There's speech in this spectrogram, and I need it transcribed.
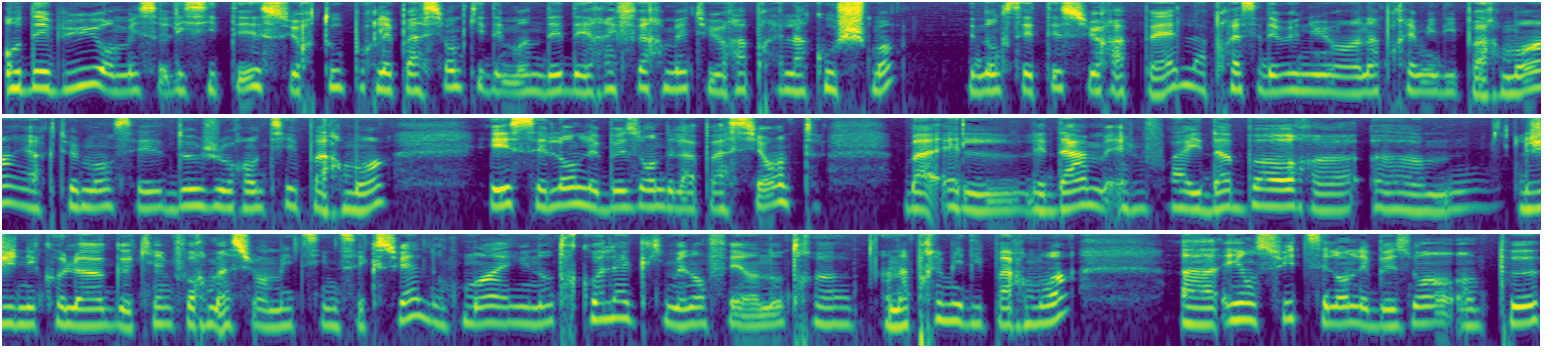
au début, on m'est sollicité surtout pour les patientes qui demandaient des réfermetures après l'accouchement. Et donc c'était sur appel. Après, c'est devenu un après-midi par mois et actuellement, c'est deux jours entiers par mois. Et selon les besoins de la patiente, bah, les dames, elles voient d'abord euh, euh, le gynécologue qui a une formation en médecine sexuelle, donc moi et une autre collègue qui maintenant fait un autre un après-midi par mois. Euh, et ensuite, selon les besoins, on peut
